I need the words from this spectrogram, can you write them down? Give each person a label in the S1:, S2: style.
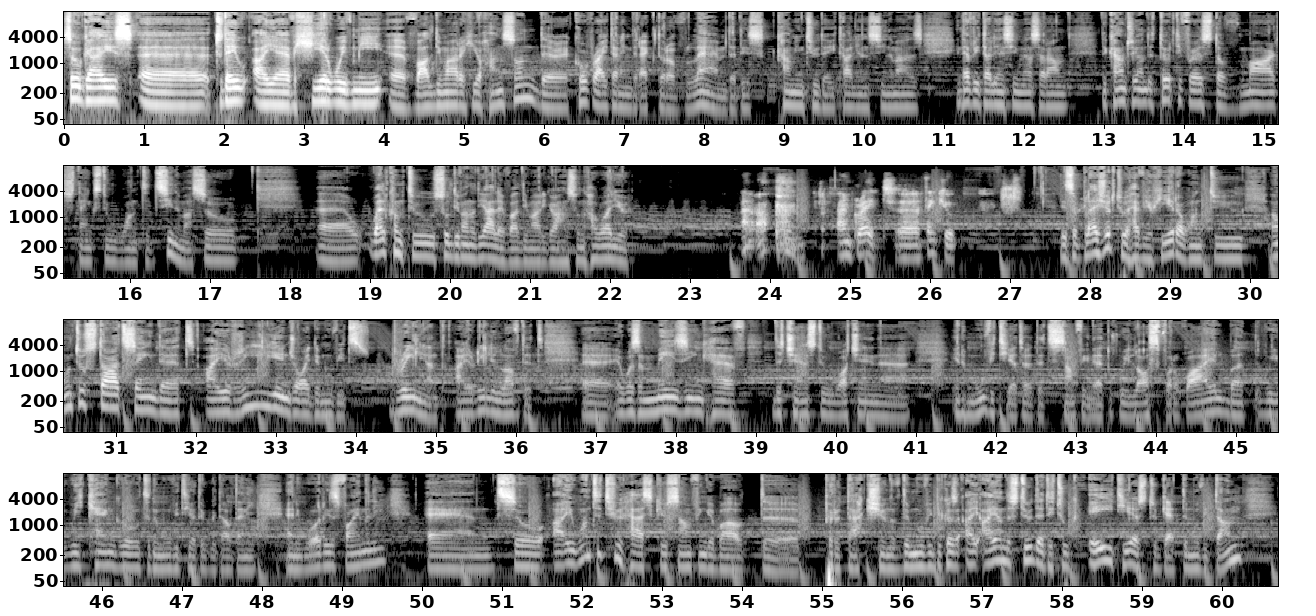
S1: So, guys, uh, today I have here with me uh, Valdimar Jóhannsson, the co-writer and director of Lamb, that is coming to the Italian cinemas, in every Italian cinemas around the country on the 31st of March, thanks to Wanted Cinema. So, uh, welcome to Sul Divano di Ale, Valdimar Jóhannsson. How are you?
S2: I'm great, uh, thank you.
S1: It's a pleasure to have you here. I want to I want to start saying that I really enjoyed the movie. It's brilliant. I really loved it. Uh, it was amazing have the chance to watch in a in a movie theater. That's something that we lost for a while, but we, we can go to the movie theater without any any worries finally. And so I wanted to ask you something about the production of the movie because I, I understood that it took eight years to get the movie done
